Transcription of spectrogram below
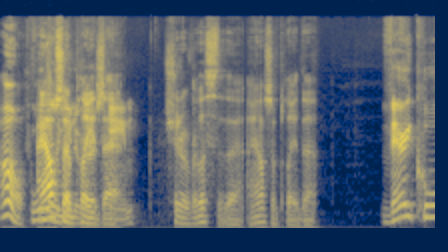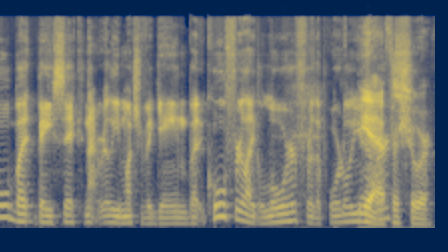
Oh, I also played that. game. Should have listed that. I also played that. Very cool, but basic. Not really much of a game, but cool for like lore for the Portal universe. Yeah, for sure.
